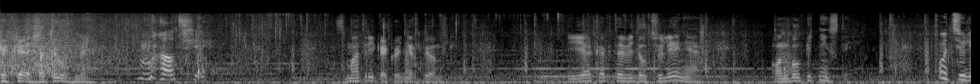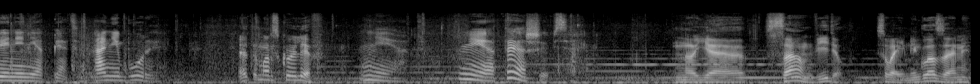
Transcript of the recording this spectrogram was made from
Какая же ты умная. Молчи. Смотри, какой нерпенок. Я как-то видел тюленя. Он был пятнистый. У тюленей нет пятен, они бурые. Это морской лев. Нет, нет, ты ошибся. Но я сам видел своими глазами.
